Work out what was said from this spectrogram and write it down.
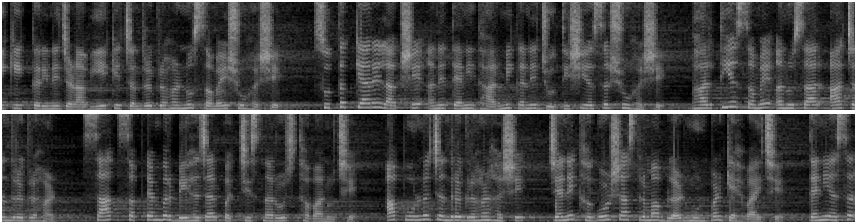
એક એક કરીને જણાવીએ કે ચંદ્રગ્રહણનો સમય શું હશે, સૂતક ક્યારે લાગશે અને તેની ધાર્મિક અને જ્યોતિષી અસર શું હશે. ભારતીય સમય અનુસાર આ ચંદ્રગ્રહણ સાત સપ્ટેમ્બર બે હજાર પચીસના રોજ થવાનું છે. આ પૂર્ણ ચંદ્રગ્રહણ હશે, જેને ખગોળશાસ્ત્રમાં બ્લડ મૂન પણ કહેવાય છે. તેની અસર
